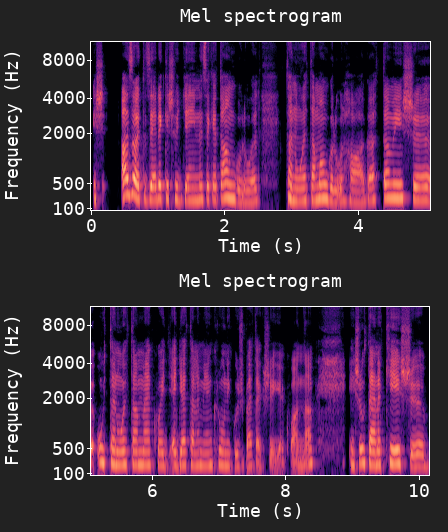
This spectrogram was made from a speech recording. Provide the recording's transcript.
és az volt az érdekes, hogy én ezeket angolul tanultam, angolul hallgattam, és úgy tanultam meg, hogy egyáltalán milyen krónikus betegségek vannak. És utána később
